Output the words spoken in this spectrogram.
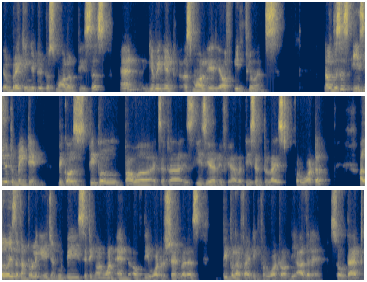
you're breaking it into smaller pieces and giving it a small area of influence. Now this is easier to maintain because people, power, etc. is easier if you have a decentralized for water. Otherwise, the controlling agent would be sitting on one end of the watershed, whereas people are fighting for water on the other end. So that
